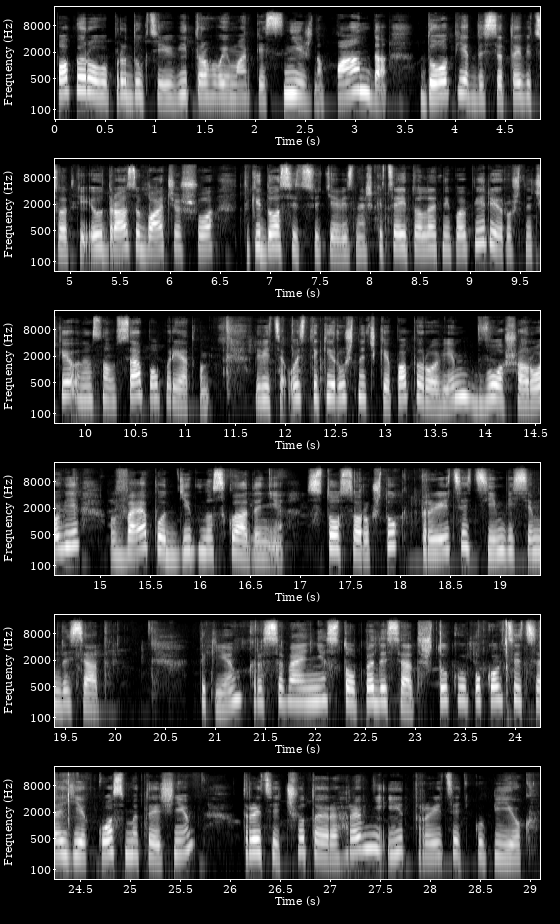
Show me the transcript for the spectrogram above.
паперову продукцію від торгової марки Сніжна Панда до 50%. І одразу бачу, що такі досить суттєві знижки. Це і туалетний папір, і рушнички. Нас там все по порядку. Дивіться, ось такі рушнички паперові, двошарові, В-подібно складені. 140 штук, 37,80. Такі красивенні, 150 штук в упаковці. Це є косметичні, 34 гривні і 30 копійок.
